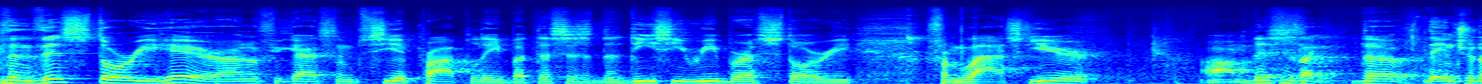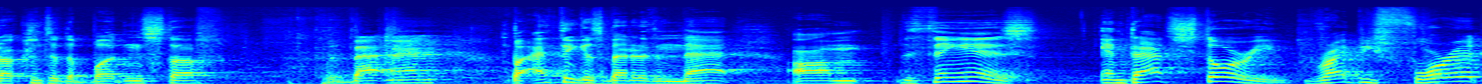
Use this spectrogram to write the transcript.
than this story here. I don't know if you guys can see it properly, but this is the DC Rebirth story from last year. Um, this is like the, the introduction to the button stuff with Batman, but I think it's better than that. Um, the thing is, in that story, right before it,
